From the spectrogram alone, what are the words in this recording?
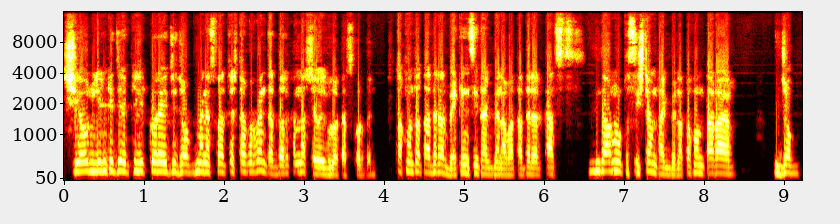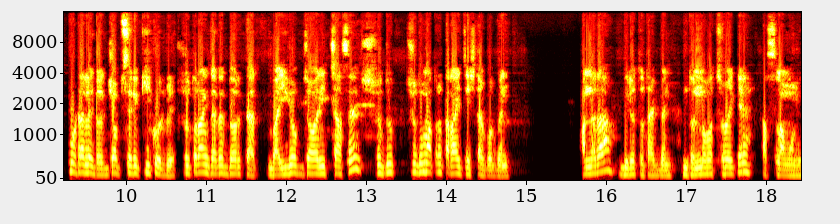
সেও লিঙ্কে যে ক্লিক করে এই যে জব ম্যানেজ করার চেষ্টা করবেন, যার দরকার না সে ওইগুলো কাজ করবেন। তখন তো তাদের আর ভ্যাকেন্সি থাকবে না বা তাদের আর কাজ দেওয়ার মতো সিস্টেম থাকবে না। তখন তারা জব পোর্টালে জব সেরে কি করবে? সুতরাং যাদের দরকার বা ইউরোপ যাওয়ার ইচ্ছা আছে, শুধু শুধুমাত্র তারাই চেষ্টা করবেন। আপনারা বিরত থাকবেন। ধন্যবাদ সবাইকে। আসসালাম আলাইকুম।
